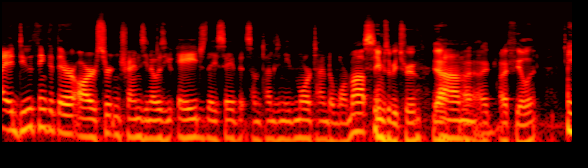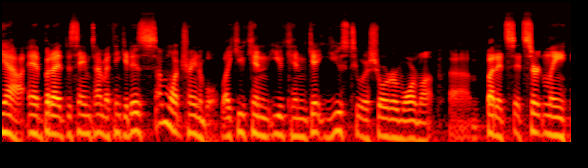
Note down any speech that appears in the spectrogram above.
I do think that there are certain trends, you know, as you age, they say that sometimes you need more time to warm up. Seems to be true. Yeah, Um, I, I, I feel it. Yeah, and, but at the same time, I think it is somewhat trainable. Like you can you can get used to a shorter warm up, um, but it's it's certainly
